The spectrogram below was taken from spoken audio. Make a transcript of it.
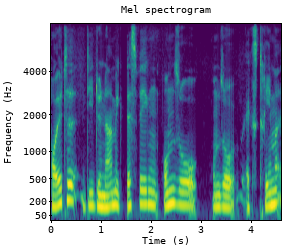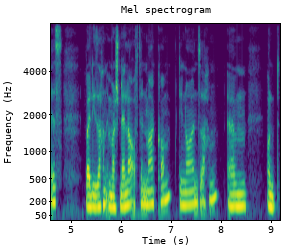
heute die Dynamik deswegen umso, umso extremer ist, weil die Sachen immer schneller auf den Markt kommen, die neuen Sachen. Ähm, und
